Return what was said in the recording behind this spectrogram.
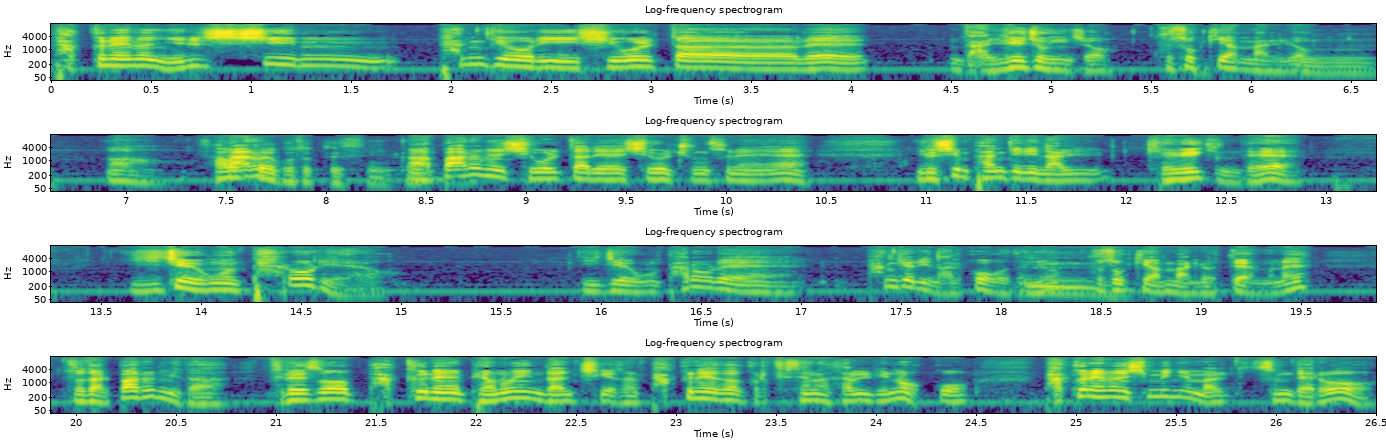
박근혜는 1심 판결이 10월 달에 날 예정이죠. 구속기한 만료. 음, 어. 4월달 빠르- 구속됐으니까. 아, 빠르면 10월 달에 10월 중순에 1심 판결이 날 계획인데 이재용은 8월이에요. 이재용은 8월에 판결이 날 거거든요. 음. 구속기한 만료 때문에 두 달 빠릅니다. 그래서 박근혜 변호인단 측에서는 박근혜가 그렇게 생각할 리는 없고 박근혜는 신민님 말씀대로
